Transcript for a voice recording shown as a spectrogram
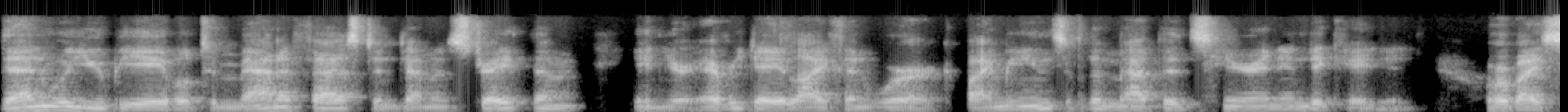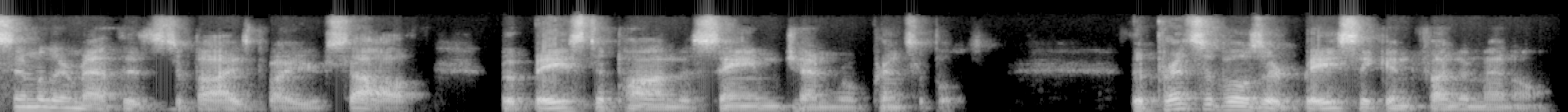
then will you be able to manifest and demonstrate them in your everyday life and work by means of the methods herein indicated, or by similar methods devised by yourself, but based upon the same general principles. The principles are basic and fundamental.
